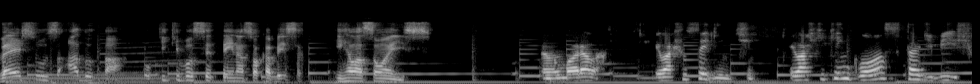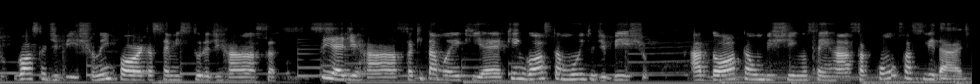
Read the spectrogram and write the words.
versus adotar? O que, que você tem na sua cabeça em relação a isso? Então, bora lá. Eu acho o seguinte: eu acho que quem gosta de bicho, gosta de bicho, não importa se é mistura de raça, se é de raça, que tamanho que é. Quem gosta muito de bicho, adota um bichinho sem raça com facilidade.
